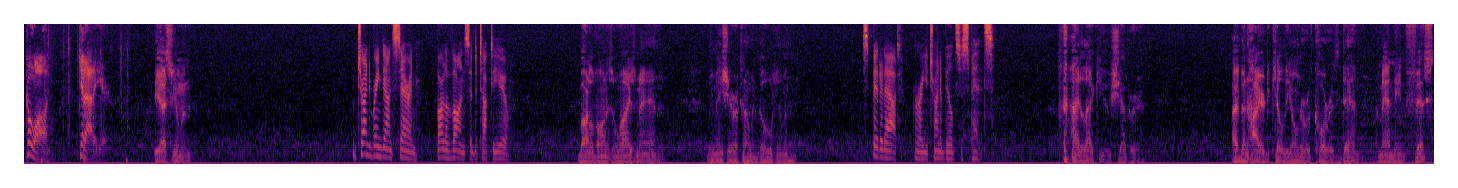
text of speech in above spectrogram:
Go on. Get out of here. Yes, human. I'm trying to bring down Saren. Barla Von said to talk to you. Barla Von is a wise man. We may share a common goal, human. Spit it out, or are you trying to build suspense? I like you, Shepard. I've been hired to kill the owner of Chora's Den, a man named Fist.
